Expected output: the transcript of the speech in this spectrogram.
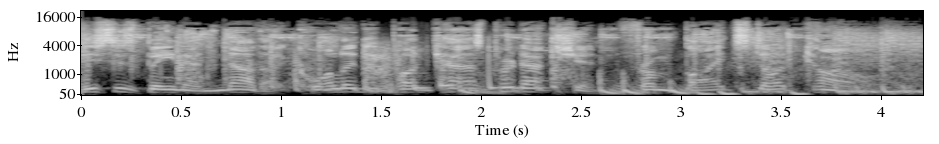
This has been another quality podcast production from Bytes.com.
